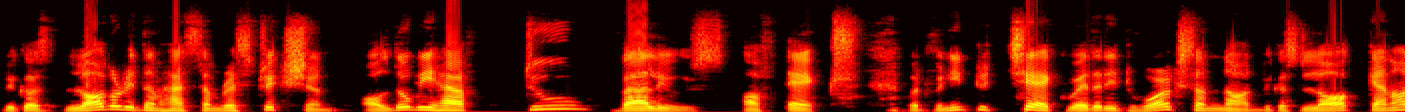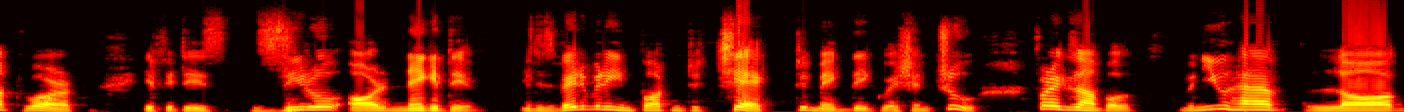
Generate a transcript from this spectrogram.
because logarithm has some restriction. Although we have two values of x but we need to check whether it works or not because log cannot work if it is 0 or negative. It is very very important to check to make the equation true. For example when you have log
